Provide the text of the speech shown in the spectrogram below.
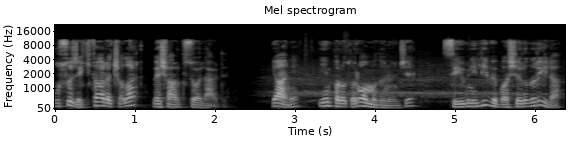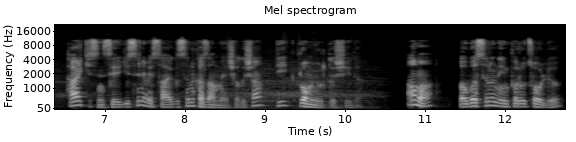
ustaca kitara çalar ve şarkı söylerdi. Yani imparator olmadan önce sevimliliği ve başarılarıyla herkesin sevgisini ve saygısını kazanmaya çalışan bir Roma yurttaşıydı. Ama babasının imparatorluğu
